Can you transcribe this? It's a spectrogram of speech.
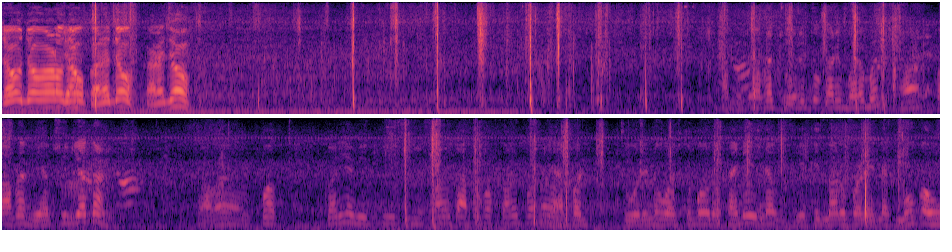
જાઓ જાઓ વાળો જાઓ ઘરે જાઓ. ઘરે જાઓ. ચોરી તો કરી બરોબર? પણ આપણે વેચશું ક્યાં કણ હવે કોક કરીએ વેચી વેચવાનું તો આપણે કોક કરવું પડે ને. પણ ચોરીનું વસ્તુ બહુ રખાય નહીં એને વેચી જ મારવું પડે. એટલે હું કહું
